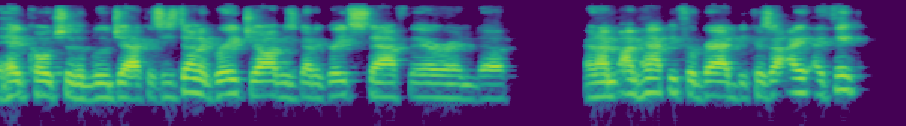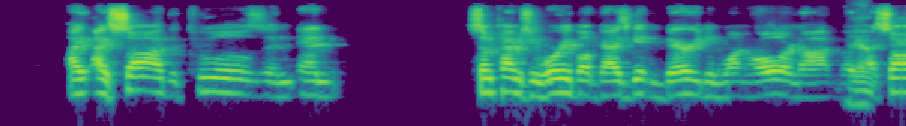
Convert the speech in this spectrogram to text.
the head coach of the Blue Jackets. He's done a great job. He's got a great staff there, and uh, and I'm I'm happy for Brad because I I think I, I saw the tools and and sometimes you worry about guys getting buried in one role or not, but yeah. I saw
